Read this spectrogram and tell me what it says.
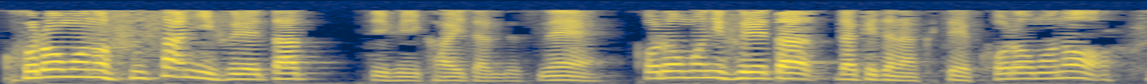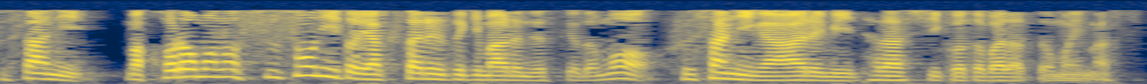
衣の房に触れたっていうふうに書いてあるんですね。衣に触れただけじゃなくて、衣の房に、まあ、衣の裾にと訳される時もあるんですけども、房にがある意味正しい言葉だと思います。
